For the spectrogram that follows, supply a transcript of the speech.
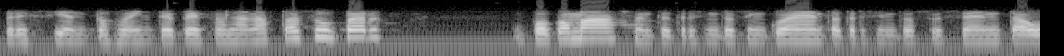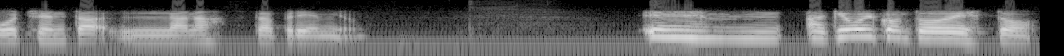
320 pesos la nafta super, un poco más, entre 350, 360 u 80 la nafta premium. Eh, ¿A qué voy con todo esto?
